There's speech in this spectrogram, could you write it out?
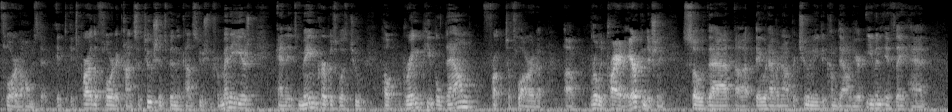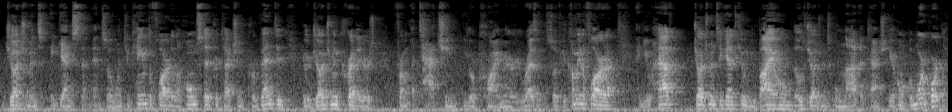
Florida homestead. It, it's part of the Florida Constitution. It's been the Constitution for many years, and its main purpose was to help bring people down to Florida, uh, really prior to air conditioning, so that uh, they would have an opportunity to come down here, even if they had judgments against them. And so once you came to Florida, the homestead protection prevented your judgment creditors from attaching your primary residence. So if you're coming to Florida and you have judgments against you and you buy a home, those judgments will not attach to your home. But more importantly,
